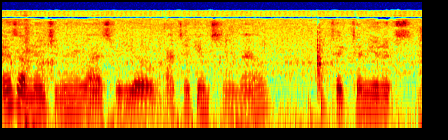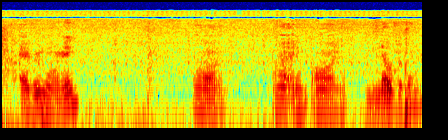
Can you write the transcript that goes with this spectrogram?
As I mentioned in the last video, I take insulin now. I take 10 units every morning. Uh, I am on Novolin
